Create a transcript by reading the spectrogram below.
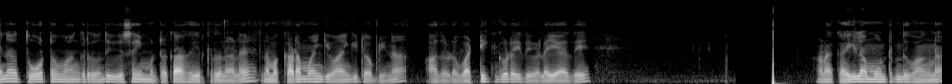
ஏன்னா தோட்டம் வாங்குறது வந்து விவசாயம் பண்ணுறக்காக இருக்கிறதுனால நம்ம கடன் வாங்கி வாங்கிட்டோம் அப்படின்னா அதோடய வட்டிக்கு கூட இது விளையாது. ஆனால் கையில் அமௌண்ட் இருந்து வாங்கினா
